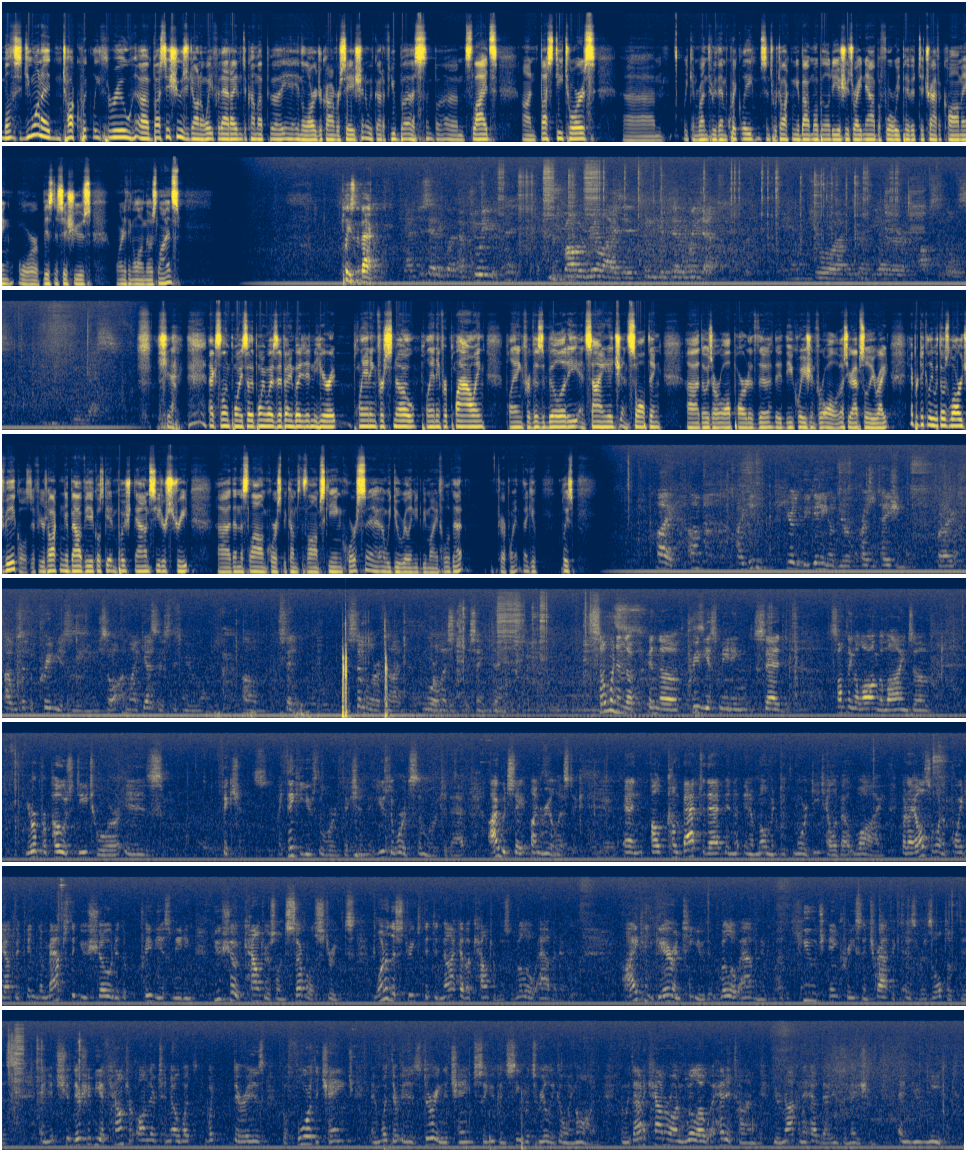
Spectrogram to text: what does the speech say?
Melissa, do you want to talk quickly through uh, bus issues? Or do you want to wait for that item to come up uh, in, the larger conversation? We've got a few bus um, slides on bus detours. Um, we can run through them quickly since we're talking about mobility issues right now before we pivot to traffic calming or business issues or anything along those lines. Please, in the back. I just had a question. I'm sure you probably realize it's going to be a dead winter. And I'm sure there's going to be other obstacles to address. Yeah, excellent point. So the point was, if anybody didn't hear it, planning for snow, planning for plowing, planning for visibility and signage and salting. Uh, those are all part of the, the, the, equation for all of us. You're absolutely right. And particularly with those large vehicles. If you're talking about vehicles getting pushed down Cedar Street, uh, then the slalom course becomes the slalom skiing course. And we do really need to be mindful of that. Fair point. Thank you. Please. Hi. Um, I didn't hear the beginning of your presentation. but I, I was at the previous meeting, so my guess is that you um, said similar, if not more or less the same thing. Someone in the, in the previous meeting said something along the lines of, your proposed detour is fiction. I think he used the word fiction, he used a word similar to that. I would say unrealistic. And I'll come back to that in, a- in a moment with more detail about why. But I also want to point out that in the maps that you showed at the previous meeting, you showed counters on several streets. One of the streets that did not have a counter was Willow Avenue. I can guarantee you that Willow Avenue will have a huge increase in traffic as a result of this. And it should, there should be a counter on there to know what, what there is before the change and what there is during the change so you can see what's really going on. And without a counter on Willow ahead of time, you're not gonna have that information, and you need it.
